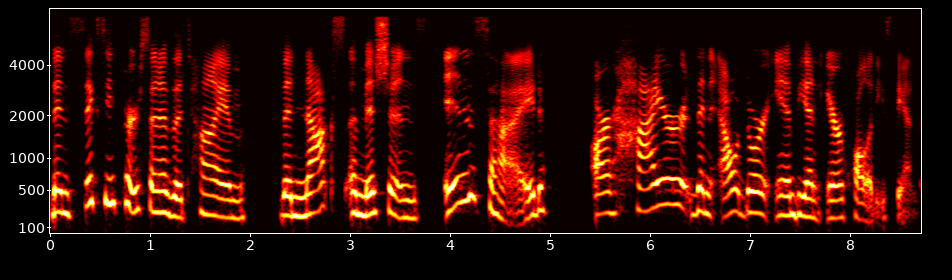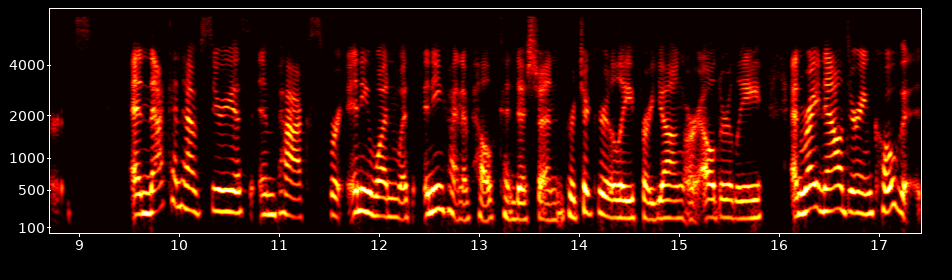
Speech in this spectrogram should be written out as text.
then 60% of the time, the NOx emissions inside are higher than outdoor ambient air quality standards. And that can have serious impacts for anyone with any kind of health condition, particularly for young or elderly. And right now, during COVID,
